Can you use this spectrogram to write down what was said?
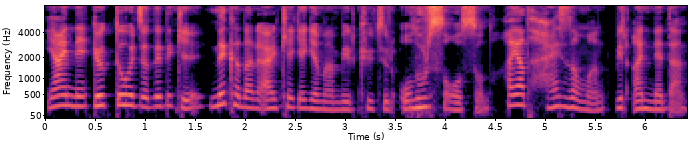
Yani Gökte Hoca dedi ki ne kadar erkek egemen bir kültür olursa olsun hayat her zaman bir anneden,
